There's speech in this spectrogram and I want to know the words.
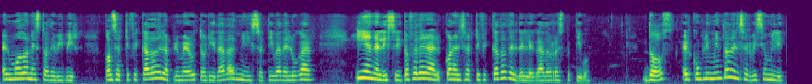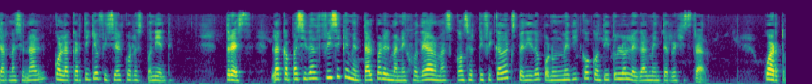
El modo honesto de vivir, con certificado de la primera autoridad administrativa del lugar y en el Distrito Federal con el certificado del delegado respectivo. 2. El cumplimiento del servicio militar nacional con la cartilla oficial correspondiente. 3. La capacidad física y mental para el manejo de armas con certificado expedido por un médico con título legalmente registrado. 4.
